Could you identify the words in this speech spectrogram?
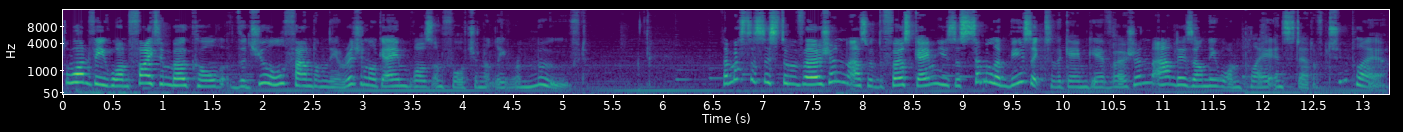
The 1v1 fighting mode called The Duel, found on the original game, was unfortunately removed. The Master System version, as with the first game, uses similar music to the Game Gear version and is only one player instead of two player.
